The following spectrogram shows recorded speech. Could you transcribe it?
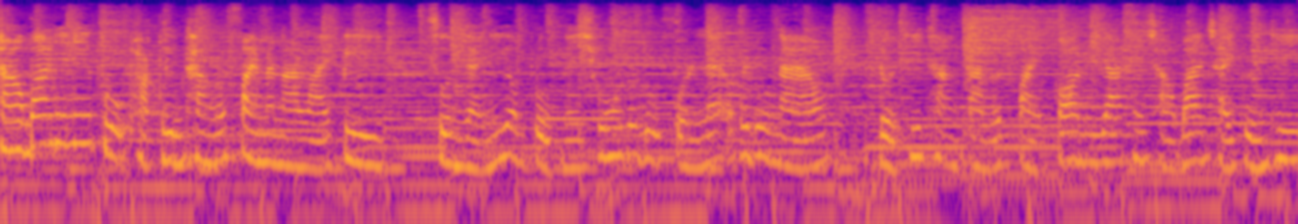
ชาวบ้านที่นี่ปลูกผักริมทางรถไฟมานานหลายปี ส่วนใหญ่นิยมปลูกในช่วงฤดูฝนและฤดูหนาว โดยที่ทางการรถไฟก็อนุญาตให้ชาวบ้านใช้พื้นที่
